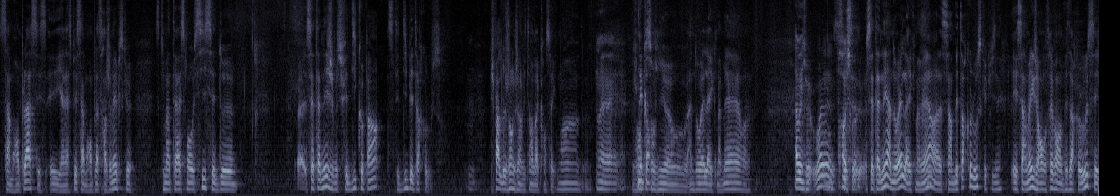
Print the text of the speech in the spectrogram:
ça me remplace et- il y a l'aspect ça me remplacera jamais. Parce que ce qui m'intéresse moi aussi, c'est de. Euh, cette année, je me suis fait 10 copains. C'était 10 Better Call Us. Je parle de gens que j'ai invités en vacances avec moi, Ouais, ouais. de gens qui sont venus euh, à Noël avec ma mère. Ah oui. Je- ouais, ouais, Donc, proche, c'est- quoi. Cette année, à Noël, avec ma mère, euh, c'est un Better Call Us qui a cuisiné. Et c'est un mec que j'ai rencontré pendant Better Call Us. Et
